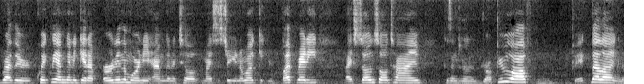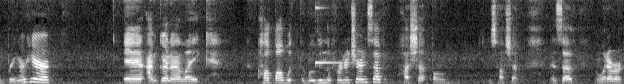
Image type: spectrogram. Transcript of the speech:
rather quickly. I'm gonna get up early in the morning. I'm gonna tell my sister, you know what, get your butt ready by so and so time because I'm gonna drop you off. I'm gonna pick Bella. I'm gonna bring her here, and I'm gonna like help out with the moving the furniture and stuff. Hush up, phone. Just hush up and stuff and whatever.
